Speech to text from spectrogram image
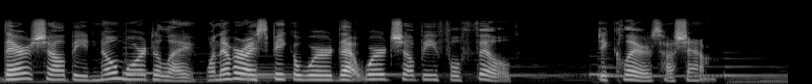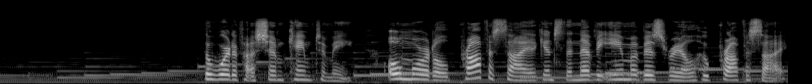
There shall be no more delay. Whenever I speak a word, that word shall be fulfilled, declares Hashem. The word of Hashem came to me. O mortal, prophesy against the Nevi'im of Israel who prophesy.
